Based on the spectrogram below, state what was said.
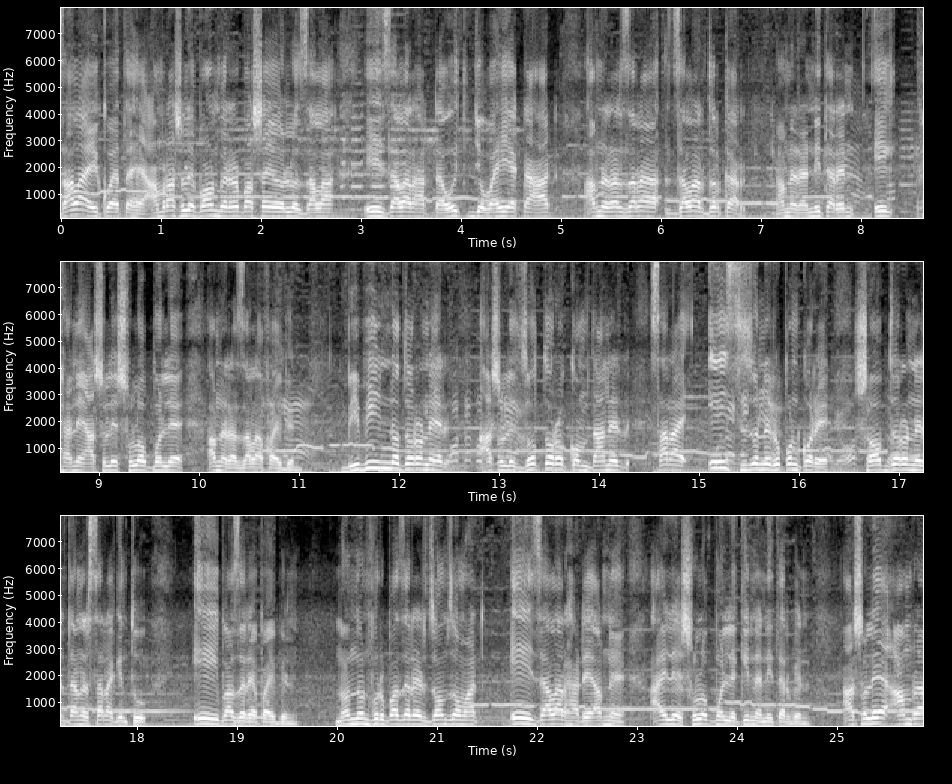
জ্বালা এই কয়াতে হ্যাঁ। আমরা আসলে বাউনবেড়ার বাসায় হলো জ্বালা। এই জ্বালার হাটটা ঐতিহ্যবাহী একটা হাট। আপনারা যারা জ্বালার দরকার, আপনারা নিতারেন। এইখানে আসলে সুলভ মূল্যে আপনারা জ্বালা পাইবেন। বিভিন্ন ধরনের আসলে যত রকম ধানের চারা এই সিজনে রোপণ করে, সব ধরনের ধানের চারা কিন্তু এই বাজারে পাইবেন। নন্দনপুর বাজারের জমজমাট এই জালার হাটে আপনি আইলে সুলভ মূল্যে কিনে নিতে পারবেন। আসলে আমরা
